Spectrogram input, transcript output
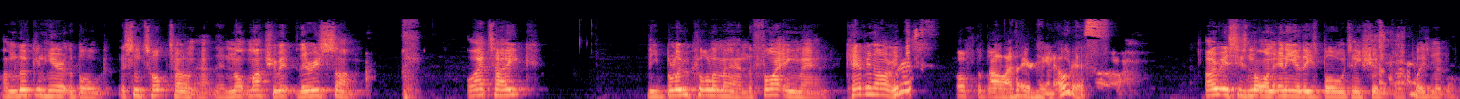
I'm looking here at the board. There's some top talent out there. Not much of it, but there is some. I take the blue collar man, the fighting man, Kevin Owens, Otis? off the board. Oh, I thought you were taking Otis. Oh. Otis is not on any of these boards, and he shouldn't be. Please move on.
